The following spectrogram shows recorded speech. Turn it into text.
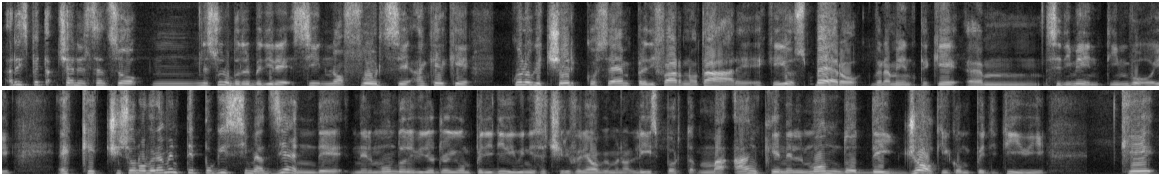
rispetta, cioè nel senso mh, nessuno potrebbe dire sì, no, forse, anche perché quello che cerco sempre di far notare e che io spero veramente che um, sedimenti in voi è che ci sono veramente pochissime aziende nel mondo dei videogiochi competitivi, quindi se ci riferiamo più o meno all'esport, ma anche nel mondo dei giochi competitivi che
